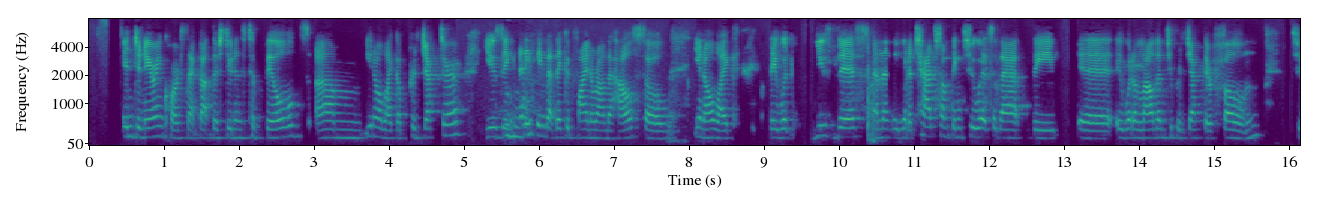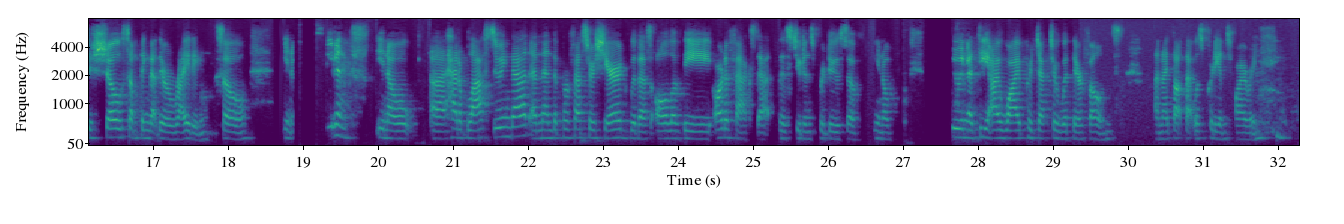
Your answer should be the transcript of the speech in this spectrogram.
engineering course that got their students to build, um, you know, like a projector using mm-hmm. anything that they could find around the house. So, you know, like they would use this and then they would attach something to it so that the it, it would allow them to project their phone to show something that they were writing. So, you know, students, you know, uh, had a blast doing that. And then the professor shared with us all of the artifacts that the students produced of, you know, doing a DIY projector with their phones and I thought that was pretty inspiring.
